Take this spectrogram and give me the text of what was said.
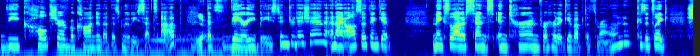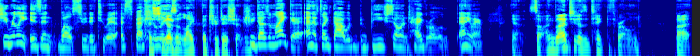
the culture of Wakanda that this movie sets up. Yes. That's very based in tradition, and I also think it makes a lot of sense in turn for her to give up the throne because it's like she really isn't well suited to it, especially she doesn't like the tradition. she doesn't like it, and it's like that would be so integral anyway. yeah. So I'm glad she doesn't take the throne. But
